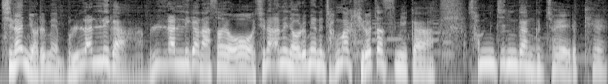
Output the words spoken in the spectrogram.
지난 여름에 물난리가 물난리가 났어요. 지난 여름에는 정말 길었지 않습니까? 섬진강 근처에 이렇게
